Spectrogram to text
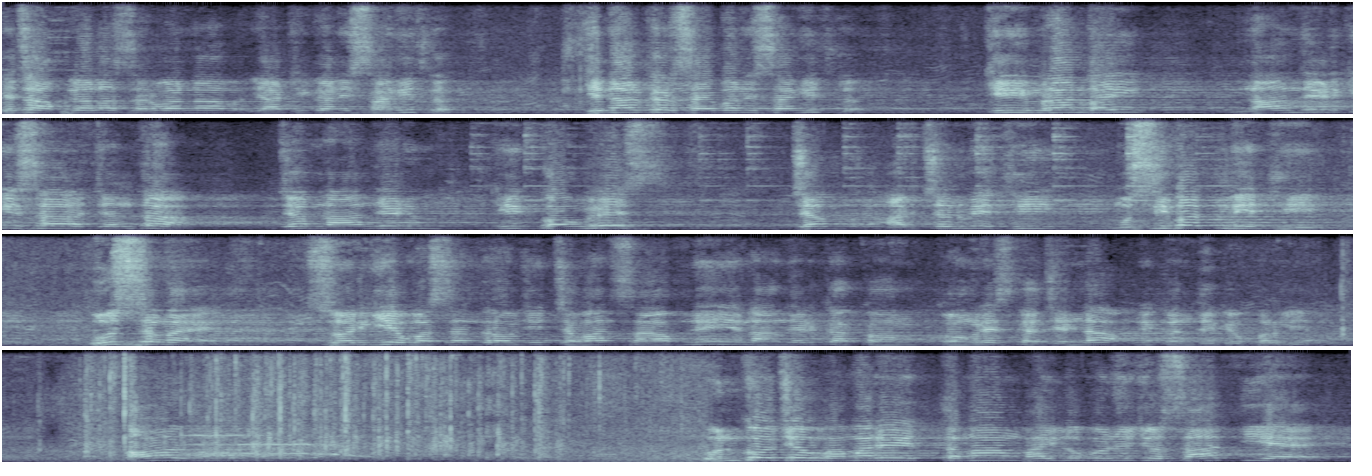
याचं आपल्याला सर्वांना या ठिकाणी सांगितलं. किनाळकर साहेबांनी सांगितलं की इम्रान भाई नांदेड़ की जनता, जब नांदेड़ की कांग्रेस, जब अड़चन में थी, मुसीबत में थी, उस समय स्वर्गीय वसंतराव जी चौहान साहब ने ये नांदेड़ का कांग्रेस का झंडा अपने कंधे के ऊपर लिया। और उनको जो हमारे तमाम भाई लोगों ने जो साथ दिया है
